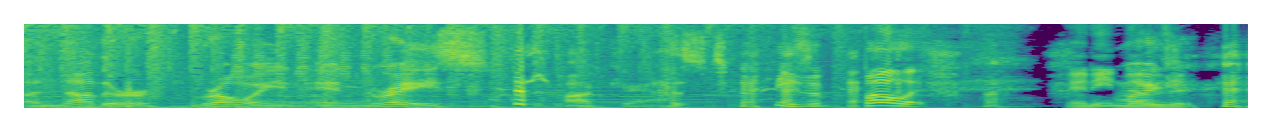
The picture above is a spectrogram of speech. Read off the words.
Another Growing in Grace podcast. He's a poet, and he knows Mike- it.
